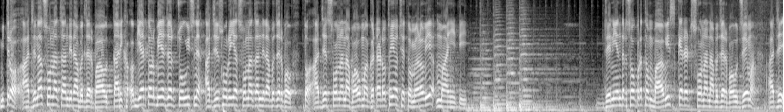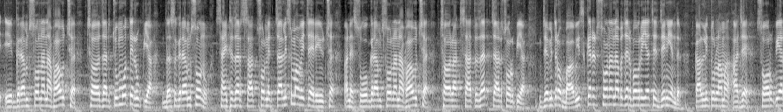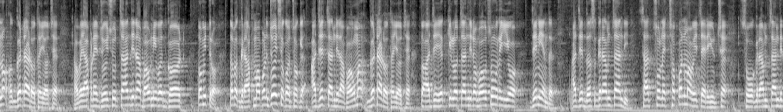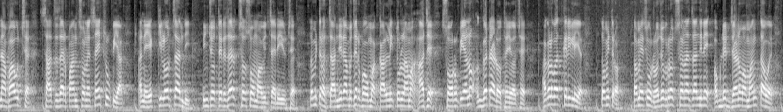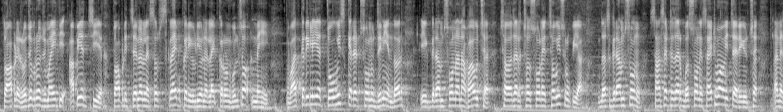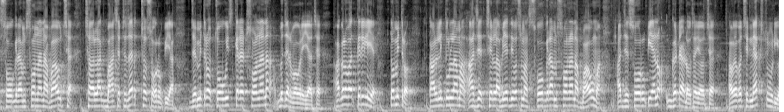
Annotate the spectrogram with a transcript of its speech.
મિત્રો, આજના સોના ચાંદીના બજાર ભાવ, તારીખ અગિયાર ત્રણ બે હજાર ચોવીસને આજે શું રહ્યા સોના ચાંદીના બજાર ભાવ? તો આજે સોનાના ભાવમાં ઘટાડો થયો છે, તો મેળવીએ માહિતી. જેની અંદર સૌપ્રથમ બાવીસ કેરેટ સોનાના બજાર ભાવ જેમાં આજે એક ગ્રામ સોનાના ભાવ છે. છ હજાર ચુમ્મોતેર રૂપિયા, દસ ગ્રામ સોનું સાઠ હજાર સાતસો ને ચાલીસમાં વેચાઈ રહ્યું છે અને સો ગ્રામ સોનાના ભાવ છે છ લાખ સાત હજાર ચારસો રૂપિયા. જે મિત્રો બાવીસ કેરેટ સોનાના બજાર ભાવ રહ્યા છે, જેની અંદર કાલની તુલનામાં આજે સો રૂપિયાનો ઘટાડો થયો છે. હવે આપણે જોઈશું ચાંદીના ભાવની વધઘટ. તો મિત્રો, તમે ગ્રાફમાં પણ જોઈ શકો છો કે આજે ચાંદીના ભાવમાં ઘટાડો થયો છે. તો આજે એક કિલો ચાંદીનો ભાવ શું રહ્યો? જેની અંદર આજે દસ ગ્રામ ચાંદી સાતસો ને છપ્પનમાં વેચાઈ રહ્યું છે. સો ગ્રામ ચાંદીના ભાવ છે સાત હજાર પાંચસો ને સાઠ રૂપિયા અને એક કિલો ચાંદી પંચોતેર હજાર છસોમાં વેચાઈ રહ્યું છે. તો મિત્રો, ચાંદીના બજાર ભાવમાં કાલની તુલનામાં આજે સો રૂપિયાનો ઘટાડો થયો છે. આગળ વાત કરી લઈએ. તો મિત્રો, તમે શું રોજબરોજ સોના ચાંદીની અપડેટ જાણવા માંગતા હોય, તો આપણે રોજબરોજ માહિતી આપીએ જ છીએ. તો આપણી ચેનલને સબસ્ક્રાઇબ કરી, વિડીયોને લાઇક કરવાનું ભૂલશો નહીં. વાત કરી લઈએ ચોવીસ કેરેટ સોનું, જેની અંદર એક ગ્રામ સોનાના ભાવ છે છ હજાર છસો છવ્વીસ રૂપિયા. દસ ગ્રામ સોનું સાસઠ હજાર બસો ને સાઠમાં વેચાઈ રહ્યું છે અને સો ગ્રામ સોનાના ભાવ છે છ લાખ બાસઠ હજાર છસો રૂપિયા. જે મિત્રો ચોવીસ કેરેટ સોનાના બજાર ભાવ રહ્યા છે. આગળ વાત કરી લઈએ. તો મિત્રો કાલની તુલનામાં આજે છેલ્લા બે દિવસમાં સો ગ્રામ સોનાના ભાવમાં આજે સો રૂપિયાનો ઘટાડો થયો છે. હવે પછી નેક્સ્ટ વીડિયો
